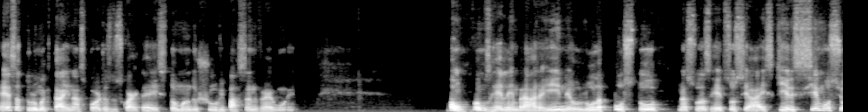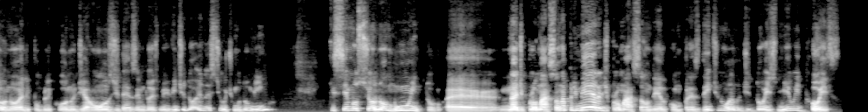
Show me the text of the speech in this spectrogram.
essa turma que está aí nas portas dos quartéis tomando chuva e passando vergonha. Bom, vamos relembrar aí, né? O Lula postou nas suas redes sociais que ele se emocionou, ele publicou no dia 11 de dezembro de 2022, nesse último domingo, que se emocionou muito é, na diplomação, na primeira diplomação dele como presidente no ano de 2002.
